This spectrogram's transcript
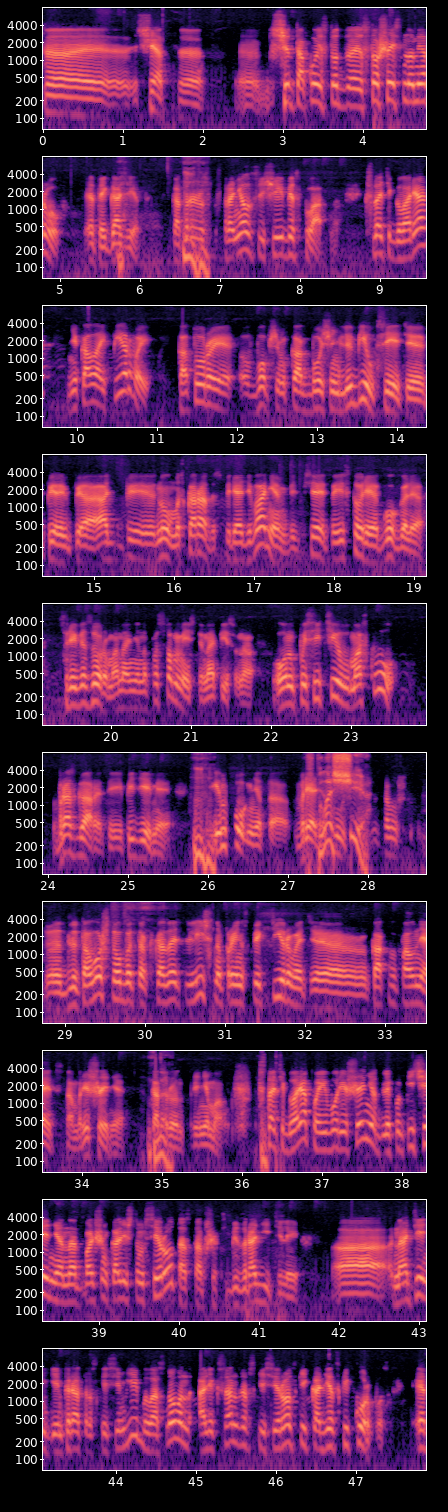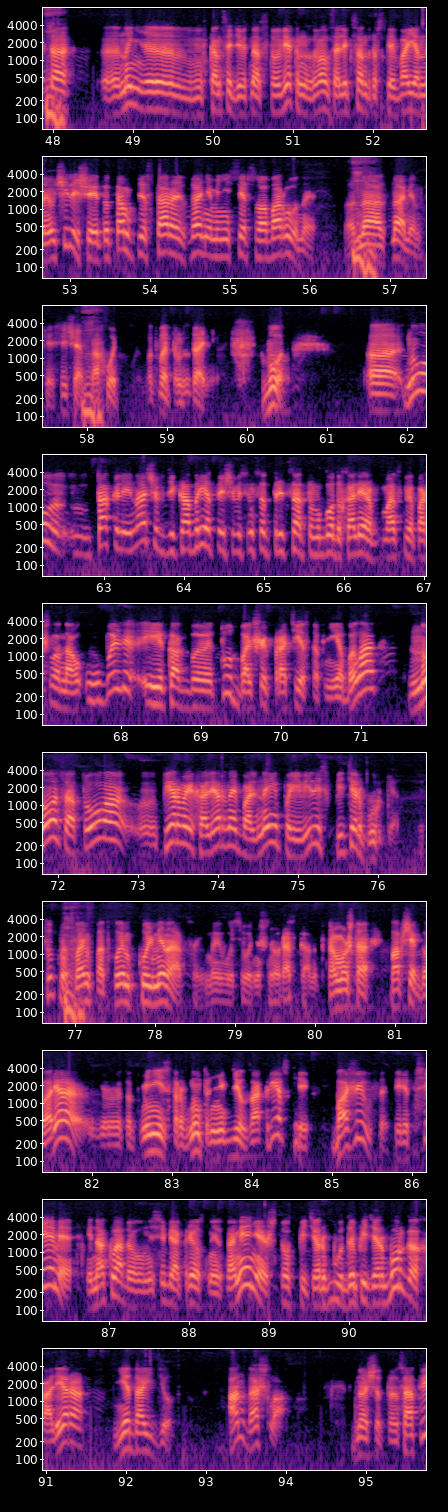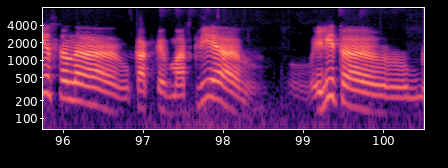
сейчас э, э, счет такой 100, 106 номеров этой газеты, который распространялся еще и бесплатно. Кстати говоря, Николай I, который, в общем, как бы очень любил все эти ну, маскарады с переодеванием, ведь вся эта история Гоголя с ревизором, она не на пустом месте написана. Он посетил Москву в разгар этой эпидемии – инкогнито в ряде в плаще. Для того, э, для того, чтобы, так сказать, лично проинспектировать, э, как выполняется там решение которое да. он принимал. Кстати говоря, по его решению для попечения над большим количеством сирот, оставшихся без родителей, э, на деньги императорской семьи был основан Александровский сиротский кадетский корпус. Это ныне, в конце 19 века называлось Александровское военное училище. Это там, где старое здание Министерства обороны на Знаменке сейчас находится. Вот в этом здании. Вот. Ну, так или иначе, в декабре 1830 года холера в Москве пошла на убыль, и как бы тут больших протестов не было, но зато э, первые холерные больные появились в Петербурге. И тут мы с вами подходим к кульминации моего сегодняшнего рассказа. Потому что, вообще говоря, этот министр внутренних дел Закревский божился перед всеми и накладывал на себя крестные знамения, что в Петербург, до Петербурга холера не дойдет. Ан дошла. Значит, соответственно, как и в Москве, элита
